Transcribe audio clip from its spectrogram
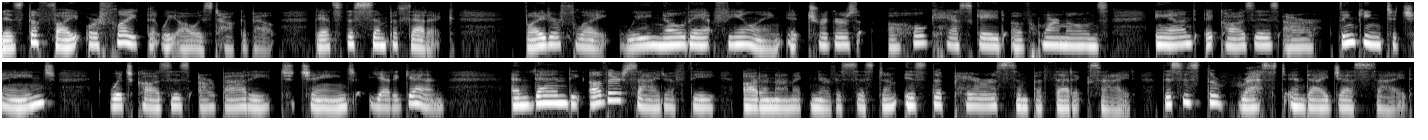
is the fight or flight that we always talk about. That's the sympathetic. Fight or flight. We know that feeling. It triggers a whole cascade of hormones and it causes our thinking to change which causes our body to change yet again. And then the other side of the autonomic nervous system is the parasympathetic side. This is the rest and digest side.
